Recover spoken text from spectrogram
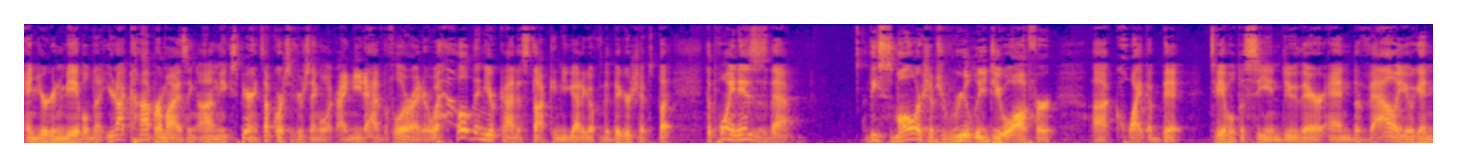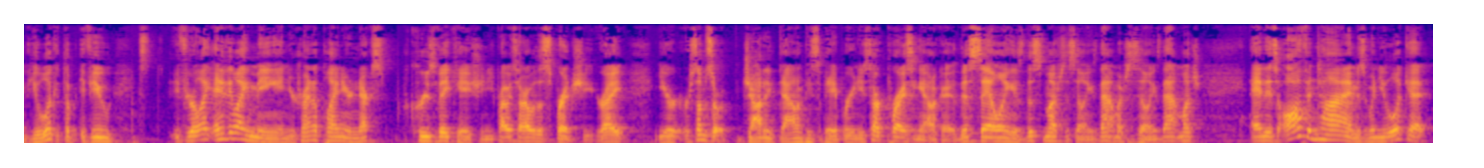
and you're going to be able to you're not compromising on the experience of course if you're saying look i need to have the flow rider well then you're kind of stuck and you got to go for the bigger ships but the point is is that these smaller ships really do offer uh, quite a bit to be able to see and do there and the value again if you look at the if you if you're like anything like me and you're trying to plan your next cruise vacation you probably start with a spreadsheet right you're or some sort of jotting down a piece of paper and you start pricing out okay this sailing is this much the sailing is that much the sailing is that much and it's oftentimes when you look at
